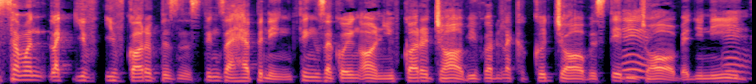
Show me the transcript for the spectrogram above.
someone like you've you've got a business things are happening things are going on you've got a job you've got like a good job a steady Mm. job and you need Mm.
